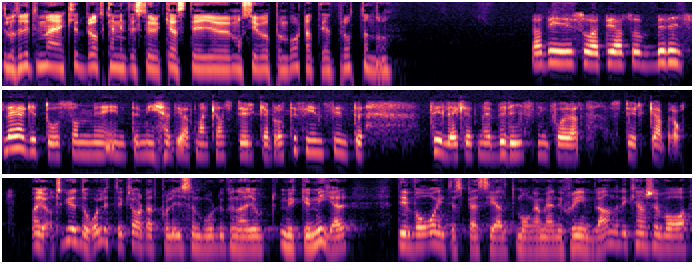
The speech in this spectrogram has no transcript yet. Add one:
Det låter lite märkligt. Brott kan inte styrkas. Det ju, måste ju vara uppenbart att det är ett brott ändå. Ja, det är så att det är alltså bevisläget då som inte medger att man kan styrka brott. Det finns inte tillräckligt med bevisning för att styrka brott. Ja, jag tycker det är dåligt. Det är klart att polisen borde kunna ha gjort mycket mer. Det var inte speciellt många människor inblandade. Det kanske var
